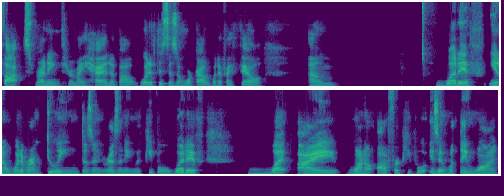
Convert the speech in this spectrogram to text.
thoughts running through my head about what if this doesn't work out? What if I fail? Um what if, you know, whatever I'm doing doesn't resonate with people? What if what I want to offer people isn't what they want.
